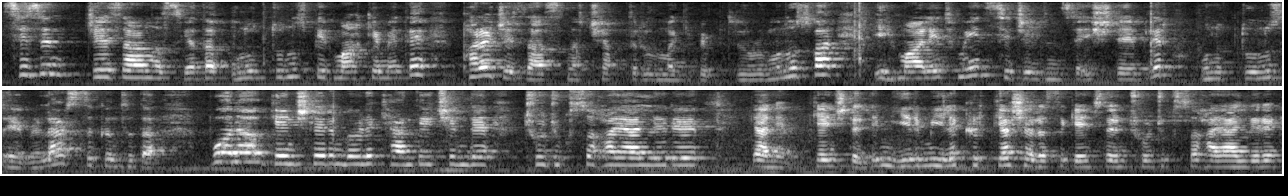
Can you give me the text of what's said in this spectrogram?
Sizin cezanız ya da unuttuğunuz bir mahkemede para cezasına çarptırılma gibi bir durumunuz var. İhmal etmeyin sicilinize işleyebilir. Unuttuğunuz evreler sıkıntıda. Bu ara gençlerin böyle kendi içinde çocuksu hayalleri yani genç dediğim 20 ile 40 yaş arası gençlerin çocuksu hayalleri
